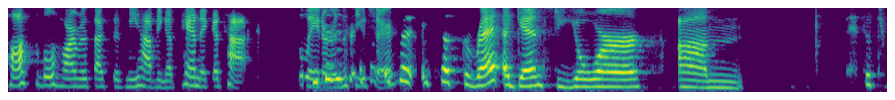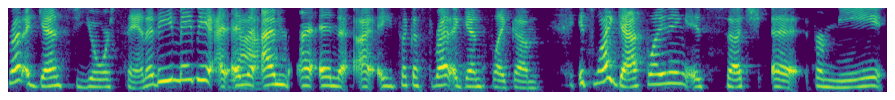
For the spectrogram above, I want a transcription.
possible harm effect of me having a panic attack later because in the future. It's a, it's a threat against your um it's a threat against your sanity maybe yeah. and i'm and I, it's like a threat against like um it's why gaslighting is such a for me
